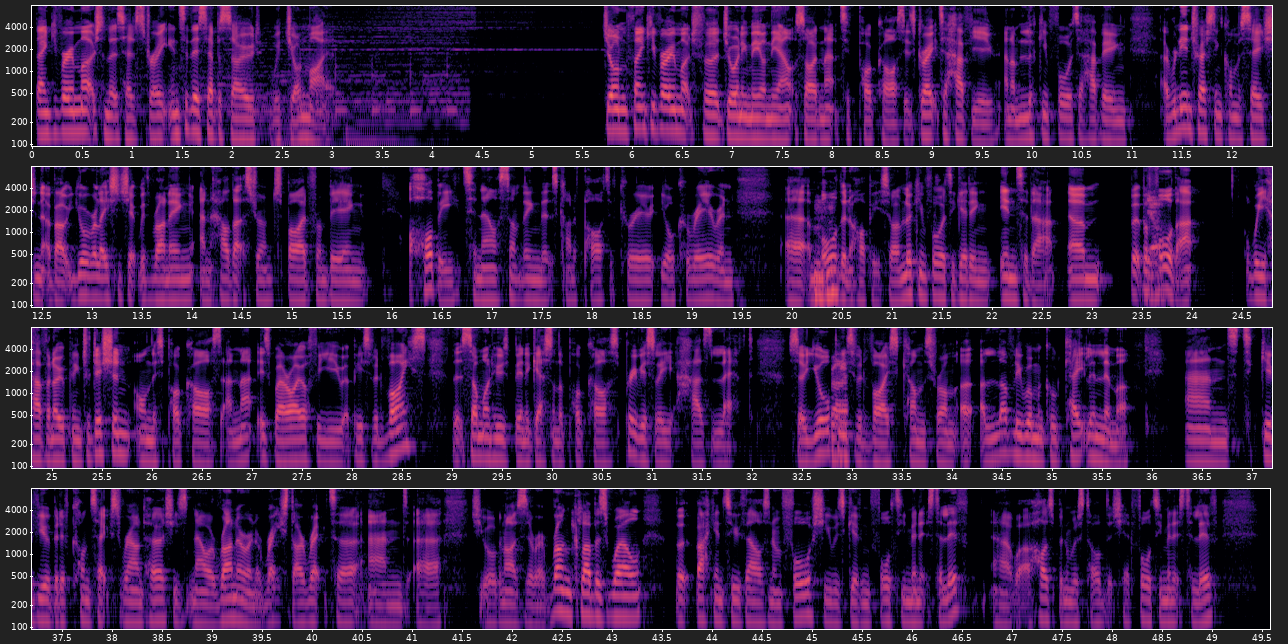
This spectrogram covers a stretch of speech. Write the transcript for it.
Thank you very much, and let's head straight into this episode with John Myatt. John, thank you very much for joining me on the Outside and Active podcast. It's great to have you, and I'm looking forward to having a really interesting conversation about your relationship with running and how that's transpired from being a hobby to now something that's kind of part of career, your career and uh, mm-hmm. more than a hobby. So I'm looking forward to getting into that. Um, but before yeah. that, we have an opening tradition on this podcast, and that is where I offer you a piece of advice that someone who's been a guest on the podcast previously has left. So, your right. piece of advice comes from a, a lovely woman called Caitlin Limmer. And to give you a bit of context around her, she's now a runner and a race director, and uh, she organises her own run club as well. But back in 2004, she was given 40 minutes to live. Uh, well, her husband was told that she had 40 minutes to live,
